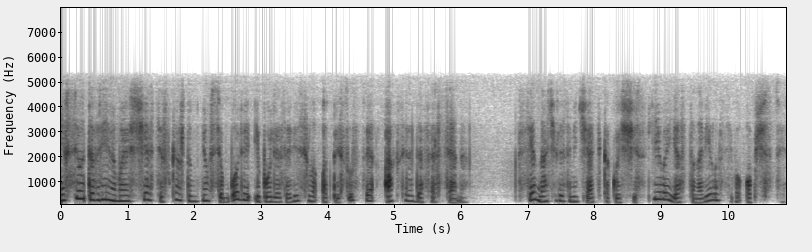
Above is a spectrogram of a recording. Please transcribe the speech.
И все это время мое счастье с каждым днем все более и более зависело от присутствия Акселя де Ферсена. все начали замечать, какой счастливой я становилась в его обществе.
